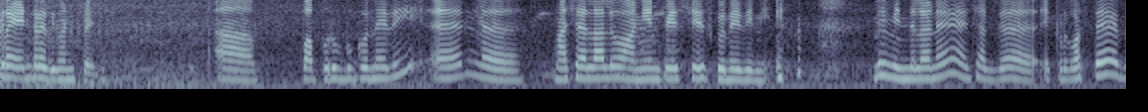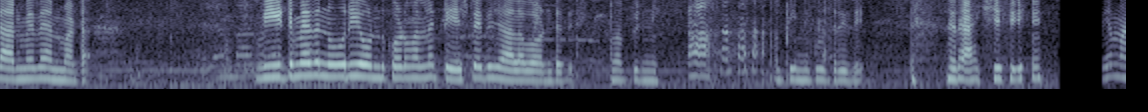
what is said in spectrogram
గ్రైండర్ ఇదిగోండి ఫ్రెండ్స్. పప్పు రుబ్బుకునేది అండ్ మసాలాలు ఆనియన్ పేస్ట్ చేసుకునేది మేము ఇందులోనే చక్కగా ఇక్కడికి వస్తే దాని మీదే అనమాట వీటి మీద నూరి వండుకోవడం వలన టేస్ట్ అయితే చాలా బాగుంటుంది. మా పిన్ని. మా పిన్ని కూతురు ఇది. రాక్షసి. అదే మా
